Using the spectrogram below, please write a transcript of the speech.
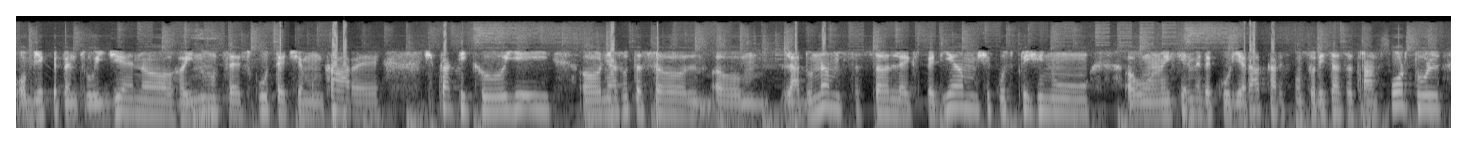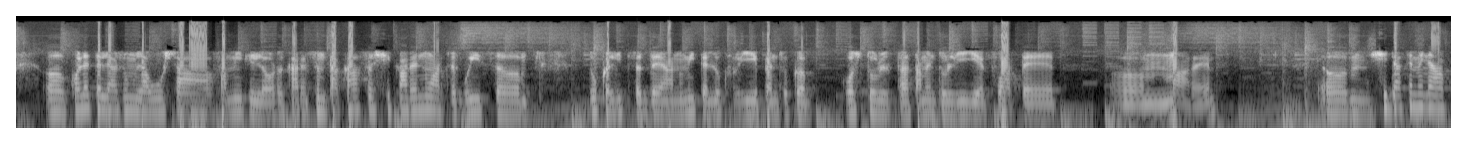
obiecte pentru igienă, hăinuțe, scutece, mâncare. Și practic uh, ei uh, ne ajută să um, le adunăm, să, să le expediem și cu sprijinul uh, unei firme de curierat care sponsorizează transportul, uh, coletele ajung la ușa familiilor care sunt acasă și care nu ar trebui să ducă lipsă de anumite lucruri pentru că costul tratamentului e foarte uh, mare. Uh, și de asemenea,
